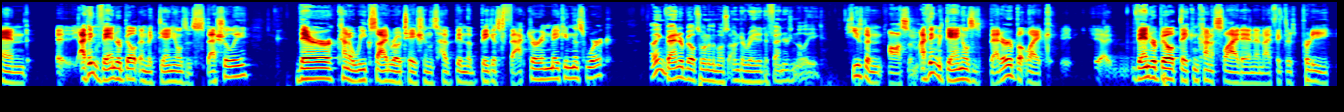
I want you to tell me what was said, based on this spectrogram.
and uh, I think Vanderbilt and McDaniels especially their kind of weak side rotations have been the biggest factor in making this work. I think Vanderbilt's one of the most underrated defenders in the league. He's been awesome. I think McDaniels is better, but like eh, Vanderbilt, they can kind of slide in, and I think there's pretty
